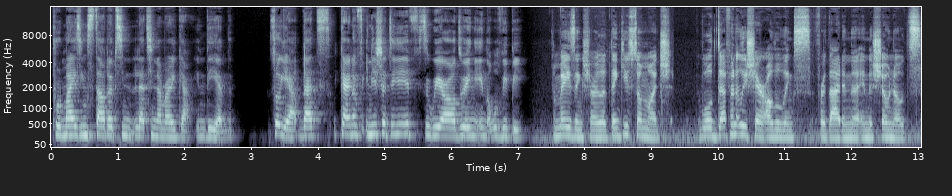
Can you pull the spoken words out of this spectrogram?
promising startups in Latin America in the end. So, yeah, that's kind of initiatives we are doing in AllVP. Amazing, Charlotte. Thank you so much we'll definitely share all the links for that in the in the show notes.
